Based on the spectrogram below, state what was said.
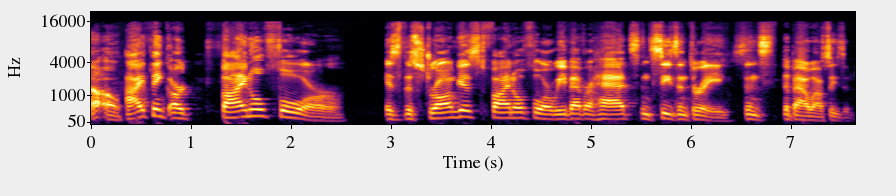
Uh oh. I think our final four is the strongest final four we've ever had since season three, since the Bow Wow season.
